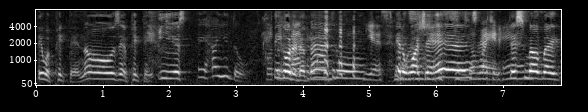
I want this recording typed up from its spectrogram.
They would pick their nose, they would pick their ears. Hey, how you doing? Go they go the to the bathroom. Yes. They don't wash their hands. Don't wash your They smell like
